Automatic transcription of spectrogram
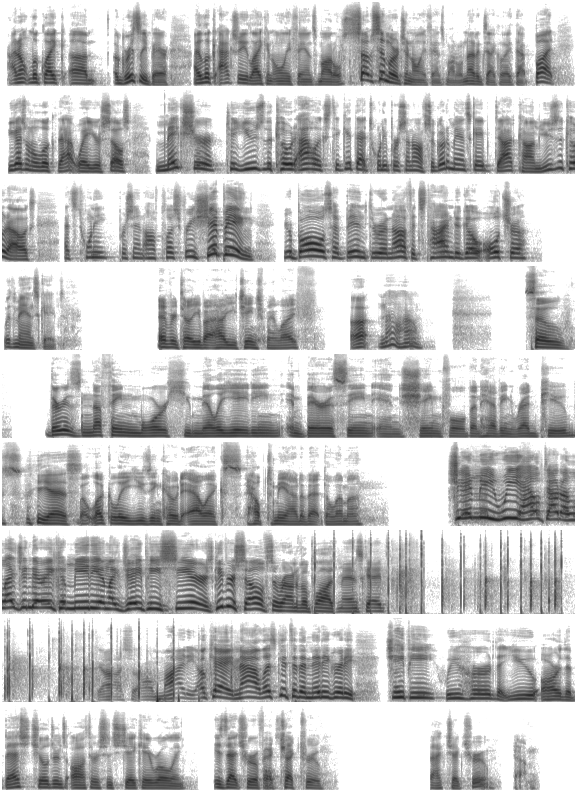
I don't look like um, a grizzly bear. I look actually like an OnlyFans model, so similar to an OnlyFans model, not exactly like that. But if you guys want to look that way yourselves, make sure to use the code Alex to get that 20% off. So go to manscaped.com, use the code Alex. That's 20% off plus free shipping. Your balls have been through enough. It's time to go ultra with Manscaped. Ever tell you about how you changed my life? Uh, no, how? So there is nothing more humiliating, embarrassing, and shameful than having red pubes. yes. But luckily, using code ALEX helped me out of that dilemma. Jimmy, we helped out a legendary comedian like JP Sears. Give yourselves a round of applause, Manscaped. Gosh almighty. Okay, now let's get to the nitty gritty. JP, we heard that you are the best children's author since J.K. Rowling. Is that true or false? Fact check true. Fact check true. Yeah.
